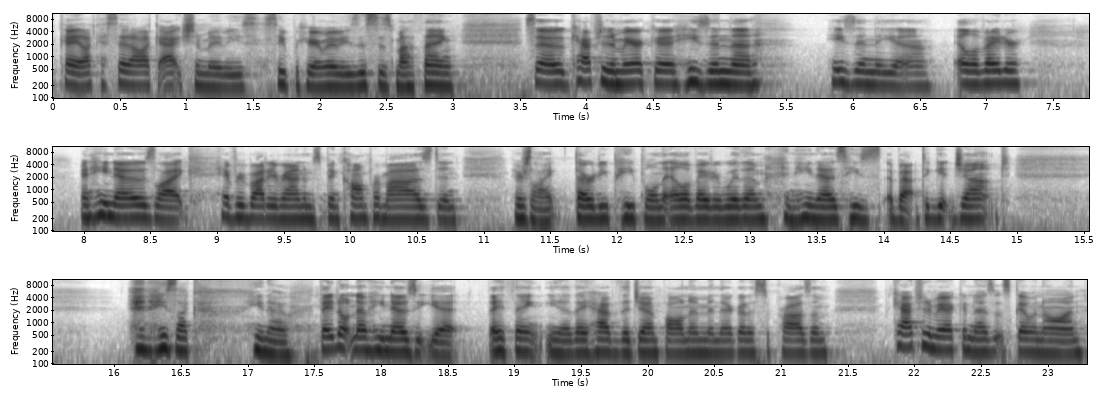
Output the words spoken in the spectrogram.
Okay, like I said, I like action movies, superhero movies. This is my thing. So Captain America, he's in the he's in the uh, elevator and he knows like everybody around him's been compromised and there's like 30 people in the elevator with him and he knows he's about to get jumped and he's like you know they don't know he knows it yet they think you know they have the jump on him and they're going to surprise him but captain america knows what's going on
